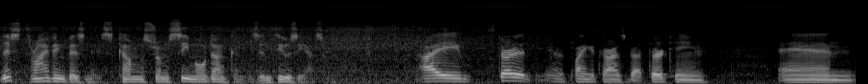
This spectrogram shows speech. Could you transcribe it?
this thriving business comes from Seymour Duncan's enthusiasm. I started you know, playing guitar when I was about 13, and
